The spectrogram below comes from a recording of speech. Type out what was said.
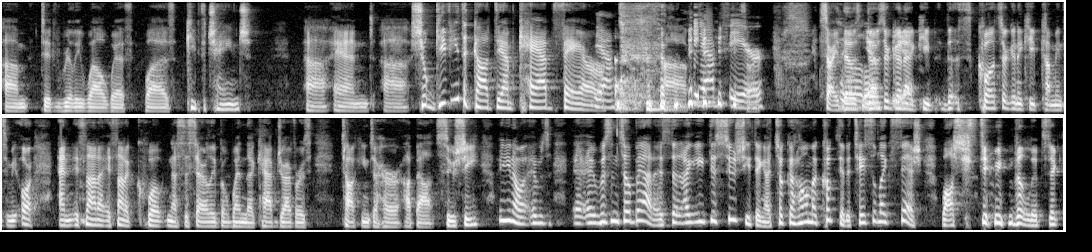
um, did really well with was "Keep the change," uh, and uh, "She'll give you the goddamn cab fare." yeah, Uh, cab fare. Sorry, A those little- those are gonna Yeah. keep the quotes are gonna keep coming to me. Or and it's not a it's not a quote necessarily, but when the cab driver's talking to her about sushi, you know, it was it wasn't so bad. It's that I ate this sushi thing. I took it home. I cooked it. It tasted like fish. While she's doing the lipstick,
